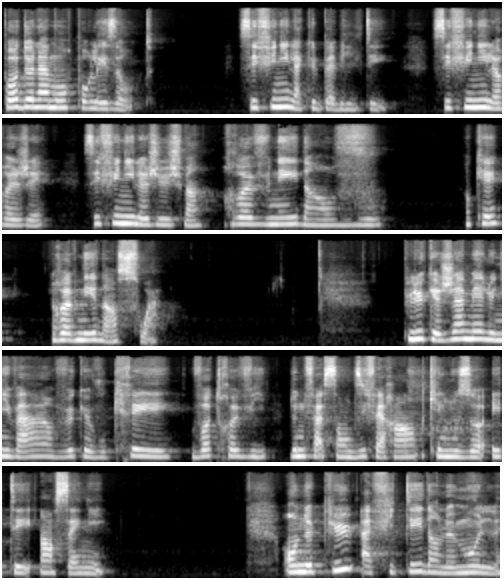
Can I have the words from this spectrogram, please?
pas de l'amour pour les autres. C'est fini la culpabilité, c'est fini le rejet, c'est fini le jugement. Revenez dans vous. OK? Revenir dans soi. Plus que jamais l'univers veut que vous créez votre vie d'une façon différente qu'il nous a été enseigné. On ne peut affiter dans le moule,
